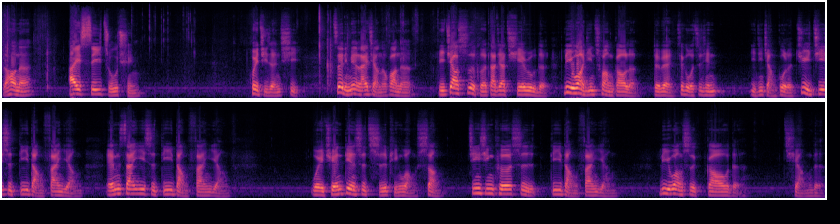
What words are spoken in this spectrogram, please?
然后呢，IC 族群。汇集人气，这里面来讲的话呢，比较适合大家切入的，力旺已经创高了，对不对？这个我之前已经讲过了。巨基是低档翻扬，M 三一是低档翻扬，伟诠电是持平往上，金星科是低档翻扬，力旺是高的强的，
